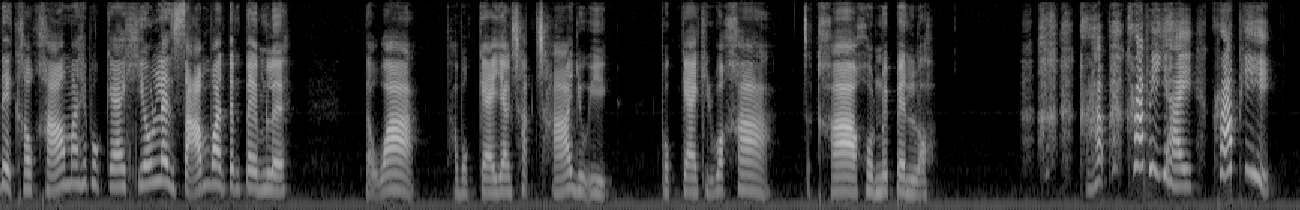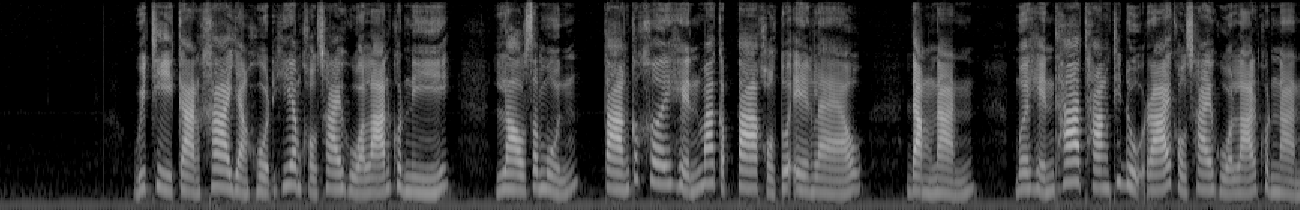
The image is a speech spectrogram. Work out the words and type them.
เด็กขาวๆมาให้พวกแกเคี้ยวเล่นสามวันเต็มๆเลย แต่ว่าถ้าพวกแกยังชักช้าอยู่อีก พวกแกคิดว่าข้าจะฆ่าคนไม่เป็นเหรอ ครับ ครับพี่ใหญ่ ครับพี่ วิธีการฆ่าอย่างโหดเหี้ยมของชายหัวล้านคนนี้ เหล่าสมุนต่างก็เคยเห็นมากับตาของตัวเองแล้ว ดังนั้นเมื่อเห็นท่าทางที่ดุร้ายของชายหัวล้านคนนั้น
